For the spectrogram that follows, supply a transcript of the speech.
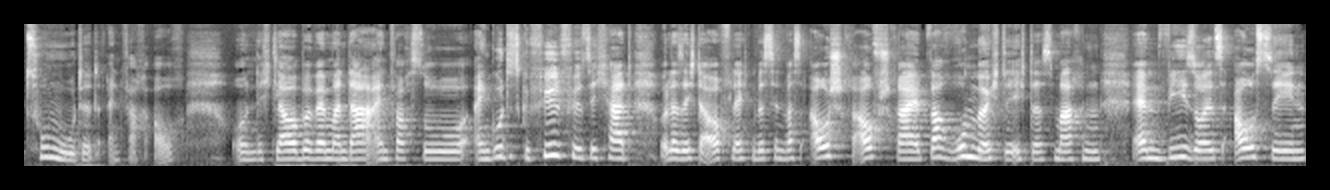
zumutet, einfach auch. Und ich glaube, wenn man da einfach so ein gutes Gefühl für sich hat oder sich da auch vielleicht ein bisschen was aufschreibt, warum möchte ich das machen, ähm, wie soll es aussehen,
